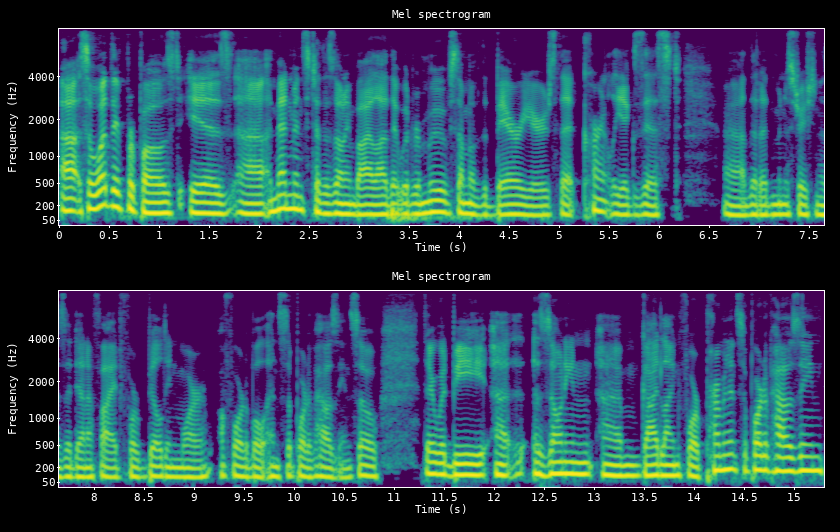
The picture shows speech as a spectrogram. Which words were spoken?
Uh, so, what they've proposed is uh, amendments to the zoning bylaw that would remove some of the barriers that currently exist. Uh, that administration has identified for building more affordable and supportive housing. So, there would be a, a zoning um, guideline for permanent supportive housing.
